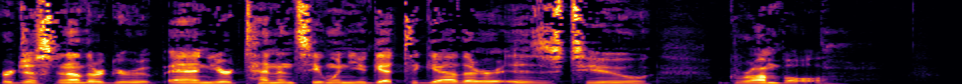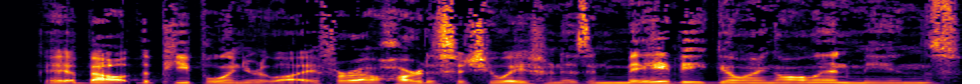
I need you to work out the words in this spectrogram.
or just another group, and your tendency when you get together is to grumble okay, about the people in your life or how hard a situation is. And maybe going all in means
